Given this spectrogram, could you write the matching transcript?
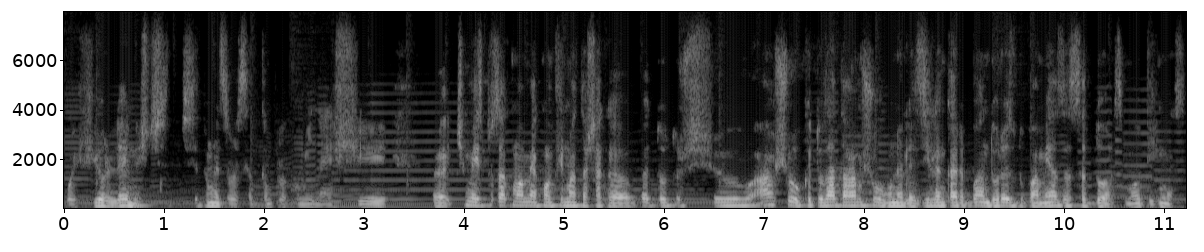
voi fi o leneș, ce, ce Dumnezeu se întâmplă cu mine? Și uh, ce mi-ai spus acum mi-a confirmat așa că, bă, totuși uh, am și eu, câteodată am și eu unele zile în care, bă, îmi doresc după amiază să dorm, să mă odihnesc.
